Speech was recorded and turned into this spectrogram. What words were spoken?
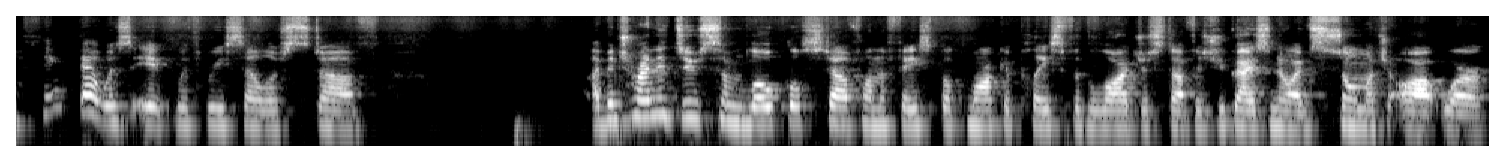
I think that was it with reseller stuff. I've been trying to do some local stuff on the Facebook marketplace for the larger stuff. As you guys know, I have so much artwork.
